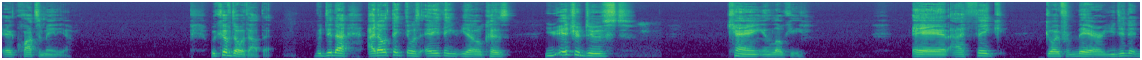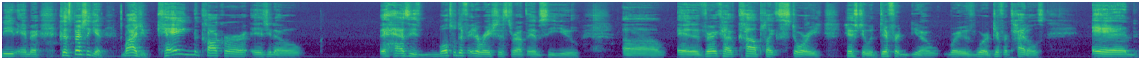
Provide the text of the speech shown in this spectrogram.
and Quantumania. We could have done without that. We did not. I don't think there was anything, you know, because you introduced Kang and Loki, and I think going from there, you didn't need Ant Man because, especially again, mind you, Kang the Conqueror is, you know, it has these multiple different iterations throughout the MCU. Uh, and a very kind of complex story history with different, you know, where it was were different titles, and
